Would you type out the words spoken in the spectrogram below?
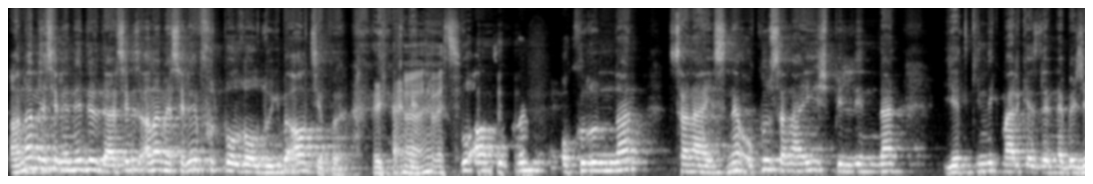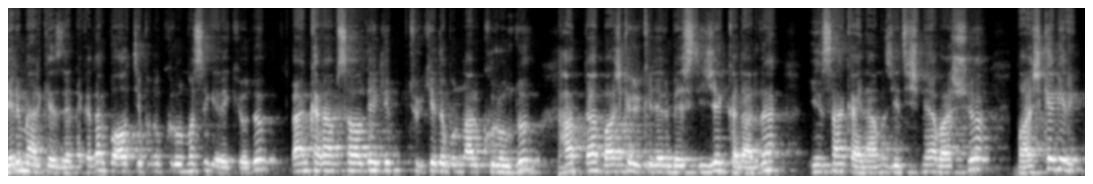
ana mesele nedir derseniz ana mesele futbolda olduğu gibi altyapı. yani Ha, evet. bu altyapının okulundan sanayisine, okul sanayi işbirliğinden yetkinlik merkezlerine, beceri merkezlerine kadar bu altyapının kurulması gerekiyordu. Ben karamsal değilim. Türkiye'de bunlar kuruldu. Hatta başka ülkeleri besleyecek kadar da insan kaynağımız yetişmeye başlıyor. Başka bir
